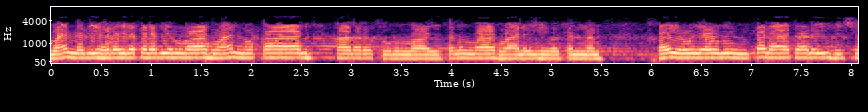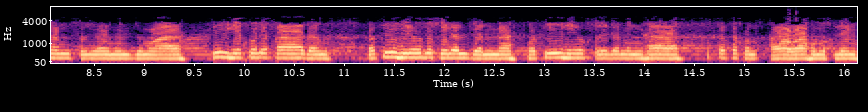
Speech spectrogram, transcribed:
وعن أبي هريرة رضي الله عنه قال قال رسول الله صلى الله عليه وسلم خير يوم طلعت عليه الشمس يوم الجمعة. فيه خلق آدم وفيه يدخل الجنة وفيه يخرج منها. متفق رواه مسلم.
